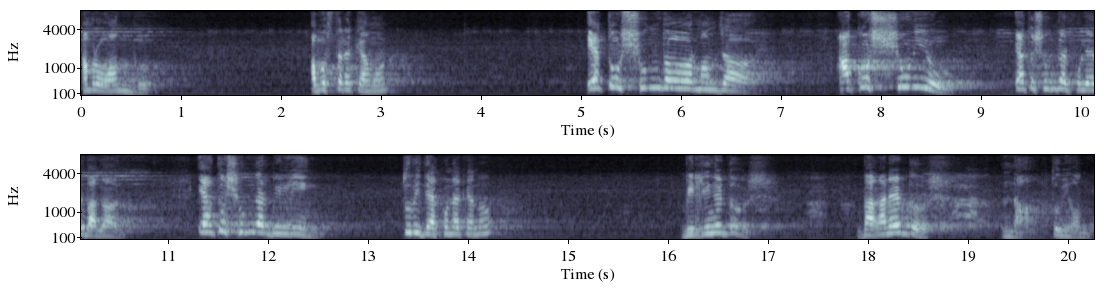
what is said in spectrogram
আমরা অন্ধ। অবস্থাটা কেমন? এত সুন্দর মঞ্জার, আকর্ষণীয়। এত সুন্দর ফুলের বাগান, এত সুন্দর বিল্ডিং। তুমি দেখো না কেন? বিল্ডিং এর দোষ? বাগানের দোষ? না, তুমি অন্ধ।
